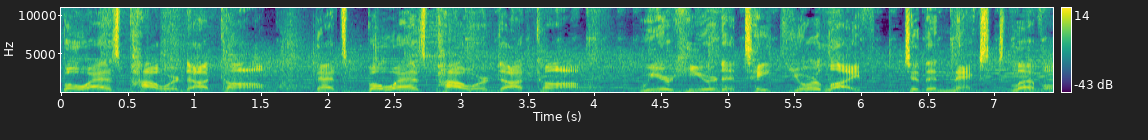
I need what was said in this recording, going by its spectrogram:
boazpower.com. That's boazpower.com. We're here to take your life to the next level.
